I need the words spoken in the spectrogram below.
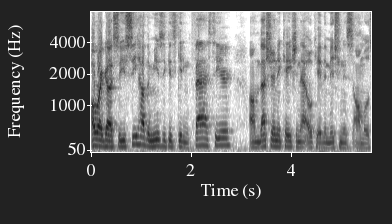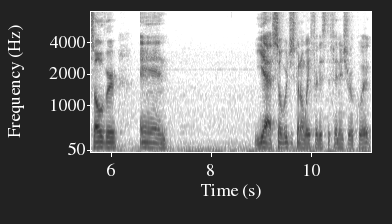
Alright guys so you see how the music is getting fast here? Um, that's your indication that okay the mission is almost over. And yeah, so we're just gonna wait for this to finish real quick.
